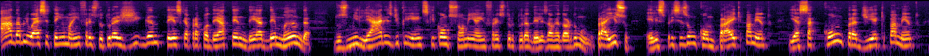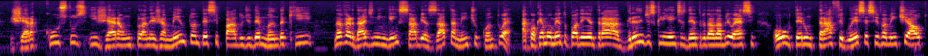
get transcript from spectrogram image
a AWS tem uma infraestrutura gigantesca para poder atender a demanda dos milhares de clientes que consomem a infraestrutura deles ao redor do mundo. Para isso, eles precisam comprar equipamento e essa compra de equipamento gera custos e gera um planejamento antecipado de demanda que na verdade ninguém sabe exatamente o quanto é. A qualquer momento podem entrar grandes clientes dentro da AWS ou ter um tráfego excessivamente alto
